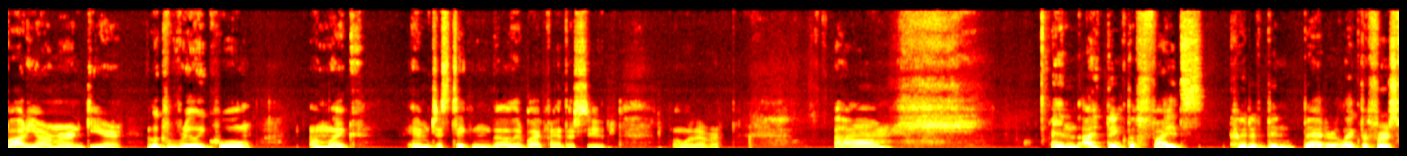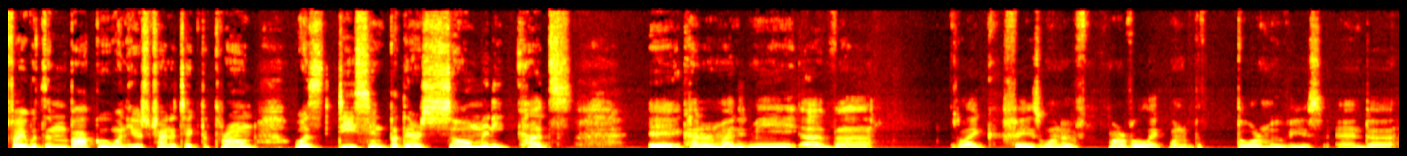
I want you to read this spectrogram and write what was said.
body armor and gear. It looked really cool, unlike him just taking the other Black Panther suit or whatever. Um, and I think the fights could have been better. Like the first fight with Mbaku when he was trying to take the throne was decent, but there's so many cuts. It kind of reminded me of uh, like phase one of Marvel, like one of the Thor movies and uh,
